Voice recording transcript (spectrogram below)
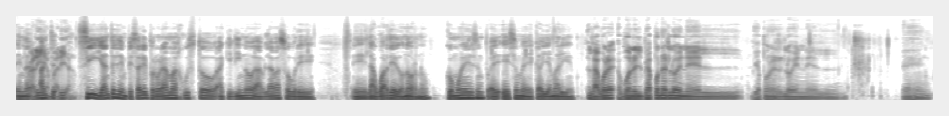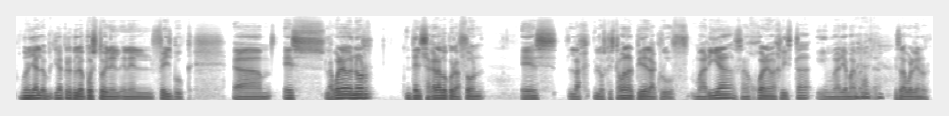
En María, María. Sí, y antes de empezar el programa, justo Aquilino hablaba sobre eh, la Guardia de Honor, ¿no? ¿Cómo es? Eso me cae María. La bueno, voy a ponerlo en el... Voy a ponerlo en el... bueno, ya, ya creo que lo he puesto en el, en el Facebook. Es la Guardia de Honor del Sagrado Corazón es los que estaban al pie de la cruz, María, San Juan Evangelista y María Magdalena. Es la Guardia de Honor.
